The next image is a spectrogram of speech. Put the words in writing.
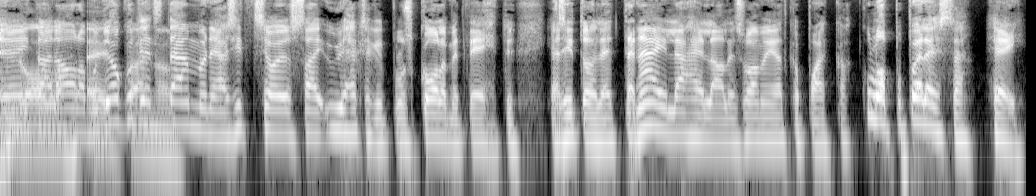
ei olla. taida olla. Mutta joku tietysti tämmöinen ja sitten se on jossain 90 plus 3 tehty. Ja sitten oli, että näin lähellä oli Suomen jatkopaikka. Kun loppupeleissä, hei,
